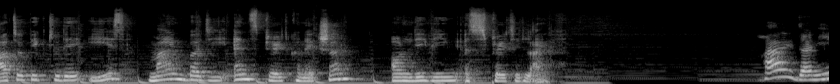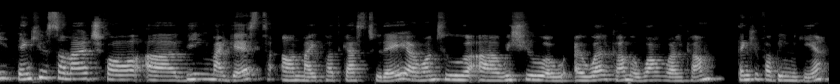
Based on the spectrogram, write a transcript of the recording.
Our topic today is mind, body, and spirit connection on living a spirited life. Hi, Dani. Thank you so much for uh, being my guest on my podcast today. I want to uh, wish you a, a welcome, a warm welcome. Thank you for being here.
